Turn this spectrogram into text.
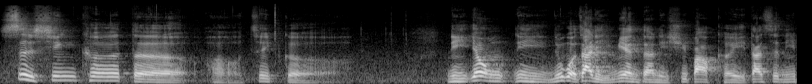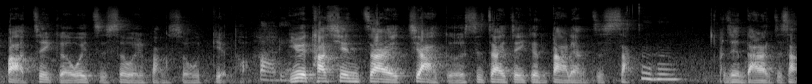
世新科的呃这个。你用你如果在里面的你续报可以，但是你把这个位置设为防守点哈，因为它现在价格是在这根大量之上，嗯哼，这根大量之上，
